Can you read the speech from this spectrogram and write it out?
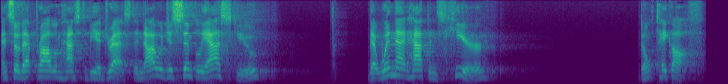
And so that problem has to be addressed. And I would just simply ask you that when that happens here, don't take off.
